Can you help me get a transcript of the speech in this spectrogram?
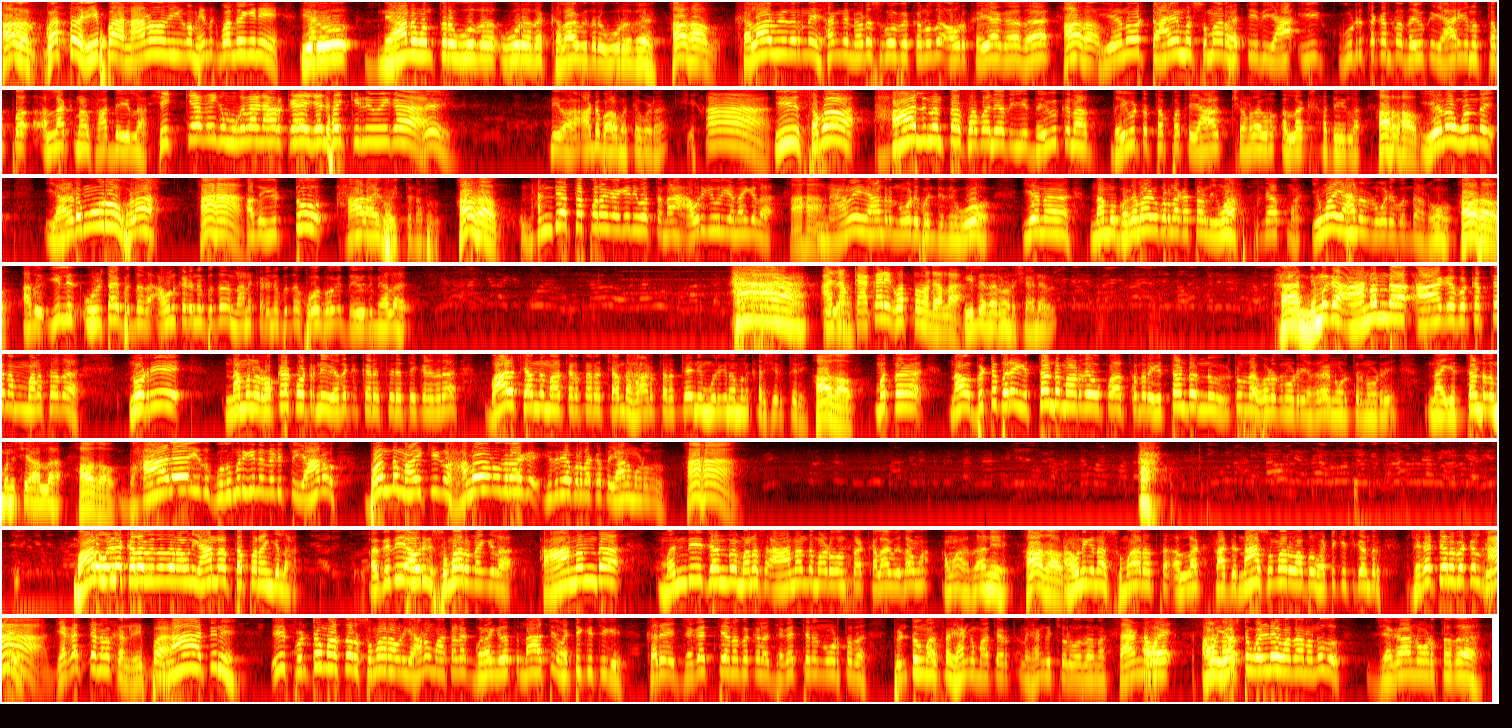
ಹೌದು ಗೊತ್ತದ್ರಿಪ್ಪ ನಾನು ಈಗ ಹಿಂದಕ್ಕೆ ಬಂದೋಗಿನಿ ಇದು ಜ್ಞಾನವಂತರ ಊದ ಊರದ ಕಲಾವಿದರ ಊರದ ಹೌದು ಹೌದು. ಕಲಾವಿದರನ್ನ ಹೆಂಗ ನಡೆಸ್ಕೋಬೇಕು ಅನ್ನೋದು ಅವ್ರ ಕೈಯಾಗ ಅದ. ಏನೋ ಟೈಮ್ ಸುಮಾರು ಹತ್ತಿದ ಯಾ ಈ ಗುಡಿರ್ತಕ್ಕಂಥ ದೈವಕ್ಕೆ ಯಾರಿಗೇನು ತಪ್ಪ ಅಲ್ಲಕ್ ನಾ ಸಾಧ್ಯ ಇಲ್ಲ. ಸಿಕ್ಕದ ಈಗ ಮುಗದಣ್ಣ ಅವ್ರ ಕೈ ಎಲ್ಲಿ ಹೋಗ್ತೀರಿ ನೀವು ಈಗ? ನೀವು ಆಟ ಬಾಳ ಮತ್ತೆ ಬೇಡ ಹಾ. ಈ ಸಭಾ ಹಾಲಿನಂತ ಸಭಾನೇ ಅದು. ಈ ದೈವಿಕನ ದಯವಿಟ್ಟು ತಪ್ಪತ್ತ ಯಾವ ಕ್ಷಣದಾಗೂ ಅಲ್ಲಕ್ ಸಾಧ್ಯ ಇಲ್ಲ. ಏನೋ ಒಂದು ಎರಡು ಮೂರು ಹುಳ ಹಾ ಹಾ. ಅದು ಇಟ್ಟು ಹಾಳಾಗಿ ಹೋಯ್ತು ನಮ್ಮದು ನಂದೇ ತಪ್ಪನಾಗ್ಯದ ಇವತ್ತು. ನಾ ಅವ್ರಿಗೆ ಇವ್ರಿಗೆ ಏನಾಗಿಲ್ಲ ನಾವೇ ಯಾನ್ರ ನೋಡಿ ಬಂದಿದ್ದೆವು. ಏನ ನಮ್ಮ ಬಗಲಾಗ ಬರ್ಲಾಕತ್ತಾನ ಇವ ಪುಣ್ಯಾತ್ಮ ಇವ ಯಾನ್ರ ನೋಡಿ ಬಂದಾನು. ಅದು ಇಲ್ಲಿ ಉಲ್ಟಾ ಬಿದ್ದದ ಅವನ ಕಡೆನೂ ಬಿದ್ದದ ನನ್ನ ಕಡೆನೂ ಬಿದ್ದ ಹೋಗಿ ಹೋಗಿ ದೈವದ ಮೇಲೆ ಅಲ್ಲಿ ನಮ್ಮ ಕಾಕಾರಿಗೆ ಗೊತ್ತ ನೋಡಿ ಅಲ್ಲ. ಇಲ್ಲಿ ಅದಾರ ನೋಡಿ ಶಾಣ್ಯರು. ಹಾ ನಿಮಗೆ ಆನಂದ ಆಗಬೇಕತ್ತೆ ನಮ್ಮ ಮನಸ್ಸದ. ನೋಡ್ರಿ ನಮ್ಮನ್ನ ರೊಕ್ಕ ಕೊಟ್ರೆ ನೀವು ಎದಕ್ಕೆ ಕರೆಸ್ತೀರಿ ಅಂತ ಕೇಳಿದ್ರೆ ಭಾಳ ಚಂದ ಮಾತಾಡ್ತಾರ ಚಂದ ಹಾಡ್ತಾರತ್ತೆ ನಿಮ್ಮ ಊರಿಗೆ ನಮ್ಮನ್ನ ಕರೆಸಿರ್ತೀರಿ. ಹೌದೌದು ಹೌದು. ಮತ್ತು ನಾವು ಬಿಟ್ಟು ಬರೀ ಇತ್ತಂಡ ಮಾಡ್ದೇವಪ್ಪ ಅಂತಂದ್ರೆ ಇತ್ತಂಡ ನೀವು ಯೂಟ್ಯೂಬ್ದಾಗ ಹೊಡೆದು ನೋಡ್ರಿ ಅದ್ರಾಗ ನೋಡ್ತೀರಿ ನೋಡ್ರಿ. ನಾ ಇತ್ತಂಡದ ಮನುಷ್ಯ ಅಲ್ಲ. ಹೌದೌದು ಹೌದು. ಭಾಳ ಇದು ಗುದುಮರಿಗಿನ ನಡೀತು. ಯಾರು ಬಂದ ಮಾಯ್ಕಿಗೆ ಹಲೋ ಅನ್ನೋದ್ರಾಗ ಇದ್ರೇ ಬರ್ಲಾಕತ್ತ ಯಾನು ಮಾಡೋದು? ಹಾ ಹಾ. ಭಾಳ ಒಳ್ಳೆ ಕಲಾವಿದ ಅವನಿಗೆ ಯಾನ ತಪ್ಪರಂಗಿಲ್ಲ ಅಗದಿ ಅವ್ರಿಗೆ ಸುಮಾರು ಅನ್ನಂಗಿಲ್ಲ. ಆನಂದ ಮಂದಿ ಜನರ ಮನಸ್ಸು ಆನಂದ ಮಾಡುವಂತ ಕಲಾವಿದ ಅವ ಅದಾನೆ. ಅವನಿಗೆ ನಾ ಸುಮಾರು ಅಲ್ಲ ಅಲ್ಲಕ್ ಸಾಧ್ಯ ನಾ ಸುಮಾರು ಒಬ್ಬರು ಹೊಟ್ಟೆ ಕಿಚ್ಕಂದ್ರೆ ಜಗತ್ತೇನಬೇಕಲ್ರಿ ಹಾ ಜಗತ್ತನ್ಬೇಕಲ್ರಿಪ್ಪ ನಾ ಹತ್ತೀನಿ ಈ ಪಿಂಟು ಮಾಸ್ತರ್ ಸುಮಾರು ಅವ್ನಿಗೆ ಯಾರು ಮಾತಾಡಕ್ಕೆ ಬರಂಗಿಲ್ಲ ನಾ ಹತ್ತಿನ ಹೊಟ್ಟೆ ಕಿಚ್ಚಿಗೆ. ಖರೆ ಜಗತ್ತೇ ಅನ್ನಬೇಕಲ್ಲ ಜಗತ್ತೇನ ನೋಡ್ತದ. ಪಿಂಟು ಮಾಸ್ತರ್ ಹೆಂಗ್ ಮಾತಾಡ್ತಾನ ಹೆಂಗ್ ಚಲೋ ಅದಾನ? ಸಣ್ಣ ಅವ- ಎಷ್ಟು ಒಳ್ಳೆ ಅದಾನ ಅನ್ನೋದು ಜಗ ನೋಡ್ತದ.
